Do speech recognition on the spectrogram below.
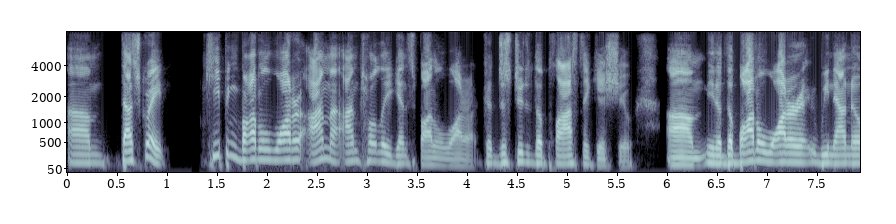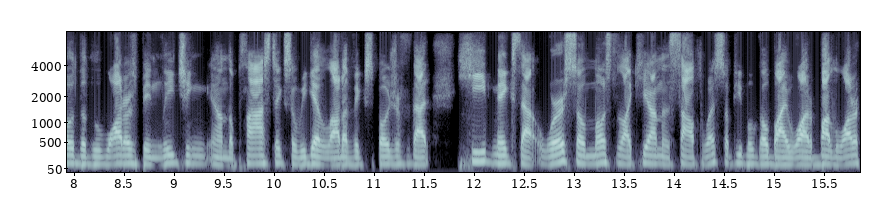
um, that's great keeping bottled water i'm a, i'm totally against bottled water just due to the plastic issue. Um, you know the bottled water we now know that the water's been leaching on the plastic so we get a lot of exposure for that. Heat makes that worse so most of like here i'm in the southwest so people go buy water bottled water.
